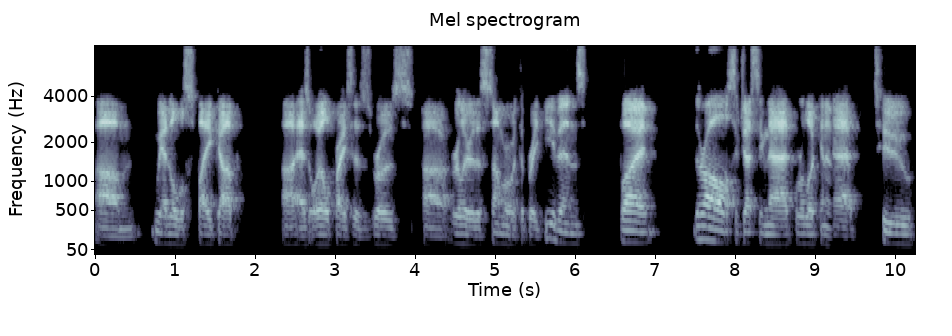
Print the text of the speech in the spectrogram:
Um, we had a little spike up uh, as oil prices rose uh, earlier this summer with the break evens, but they're all suggesting that we're looking at two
